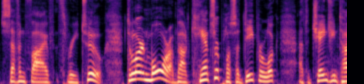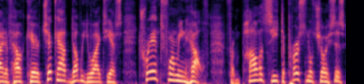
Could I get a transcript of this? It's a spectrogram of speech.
7532. To learn more about cancer plus a deeper look at the changing tide of healthcare, check out WITF's Transforming Health. From policy to personal choices,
